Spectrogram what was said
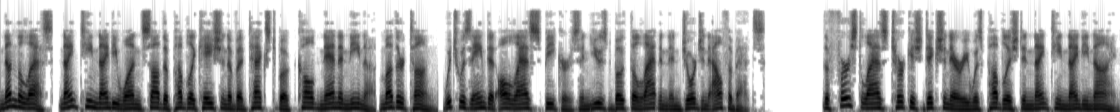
Nonetheless, 1991 saw the publication of a textbook called Nana Nina Mother Tongue, which was aimed at all Laz speakers and used both the Latin and Georgian alphabets. The first Laz Turkish dictionary was published in 1999.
